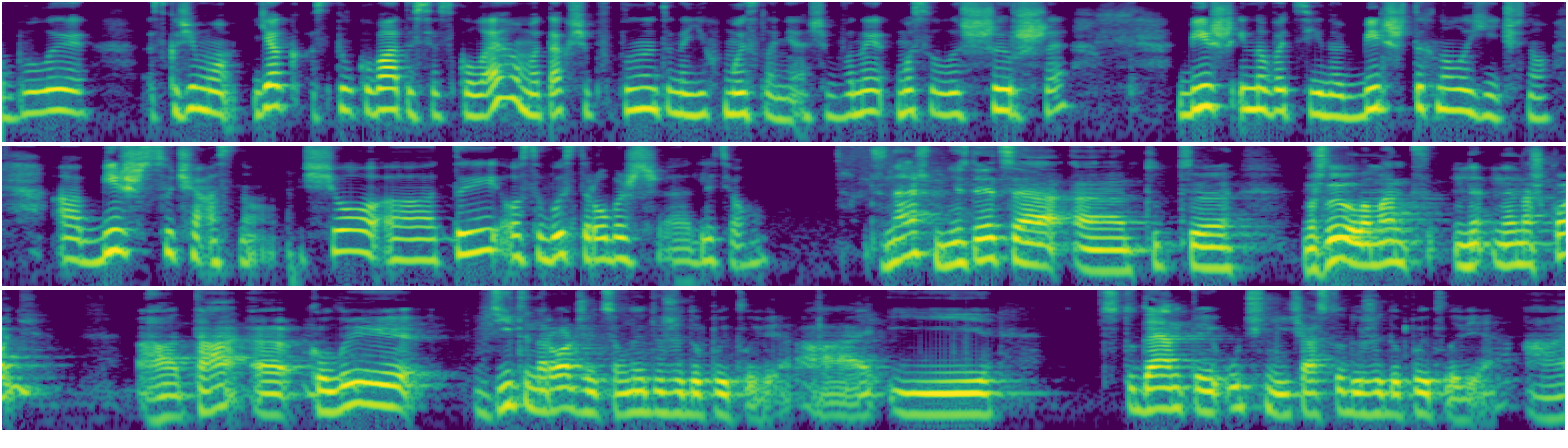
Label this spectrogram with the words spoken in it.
були, скажімо, як спілкуватися з колегами, так, щоб вплинути на їх мислення, щоб вони мислили ширше, більш інноваційно, більш технологічно, більш сучасно. Що е, ти особисто робиш е, для цього? Ти знаєш, мені здається, тут важливий елемент не нашкодь. А, Та коли діти народжуються, вони дуже допитливі. А, І студенти, учні часто дуже допитливі. А,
